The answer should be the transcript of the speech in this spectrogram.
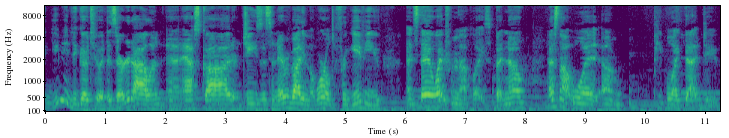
you need to go to a deserted island and ask God and Jesus and everybody in the world to forgive you and stay away from that place. But no, that's not what um, people like that do.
